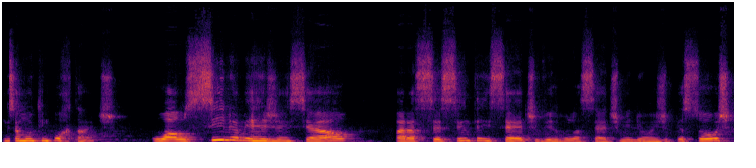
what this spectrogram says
isso é muito importante. O auxílio emergencial para 67,7 milhões de pessoas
